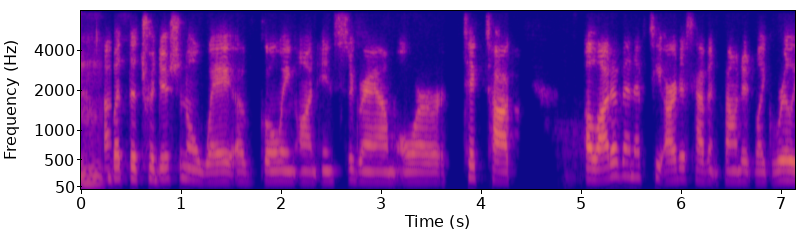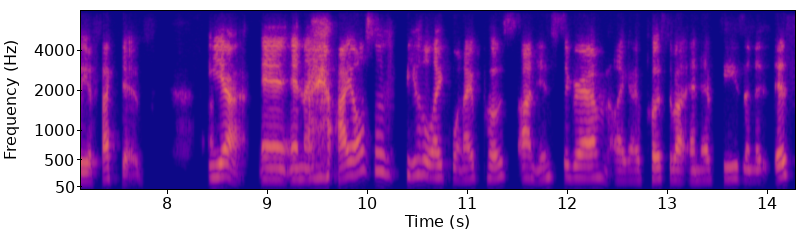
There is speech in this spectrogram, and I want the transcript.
Mhm. But the traditional way of going on Instagram or TikTok, a lot of NFT artists haven't found it like really effective. Yeah. And, and I, I also feel like when I post on Instagram, like I post about NFTs and it, it's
